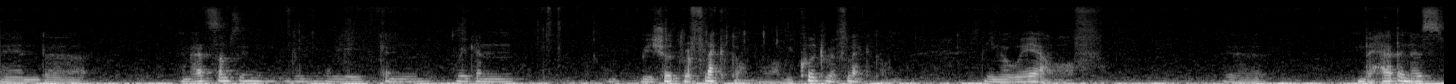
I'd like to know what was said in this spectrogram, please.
And uh, and that's something we, we can we can we should reflect on, or we could reflect on, being aware of uh, the happiness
